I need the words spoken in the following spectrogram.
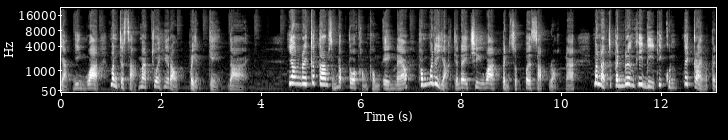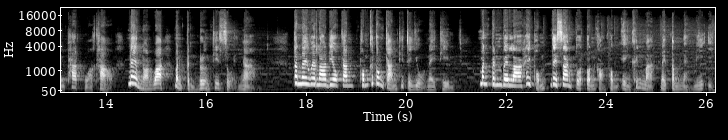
อย่างยิ่งว่ามันจะสามารถช่วยให้เราเปลี่ยนเกมได้อย่างไรก็ตามสำหรับตัวของผมเองแล้ว ผมไม่ได้อยากจะได้ชื่อว่าเป็นซุปเปอร์ซับหรอกนะ มันอาจจะเป็นเรื่องที่ดีที่คุณได้กลายมาเป็นพาดหัวข่าว แน่นอนว่ามันเป็นเรื่องที่สวยงาม แต่ในเวลาเดียวกัน ผมก็ต้องการที่จะอยู่ในทีม มันเป็นเวลาให้ผมได้สร้างตัวตนของผมเองขึ้นมาในตำแหน่งนี้อีก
